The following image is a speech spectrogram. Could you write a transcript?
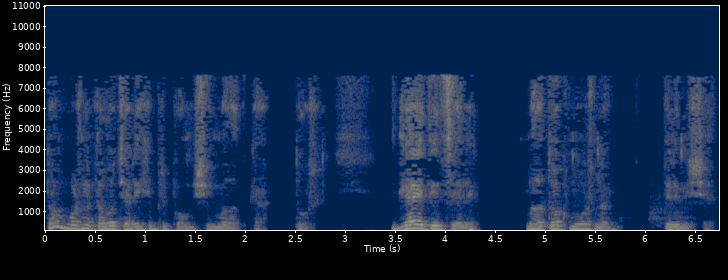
то можно колоть орехи при помощи молотка тоже. Для этой цели молоток можно перемещать.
